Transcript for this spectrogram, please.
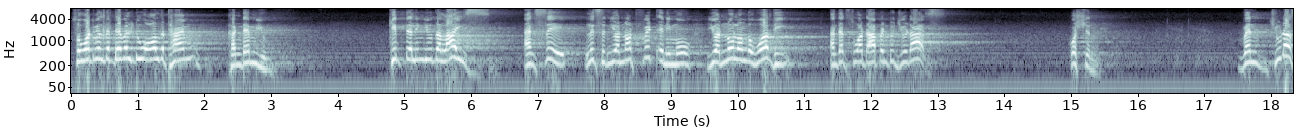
So what will the devil do all the time? Condemn you. Keep telling you the lies and say, listen, you are not fit anymore. You are no longer worthy. And that's what happened to Judas. Question. When Judas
